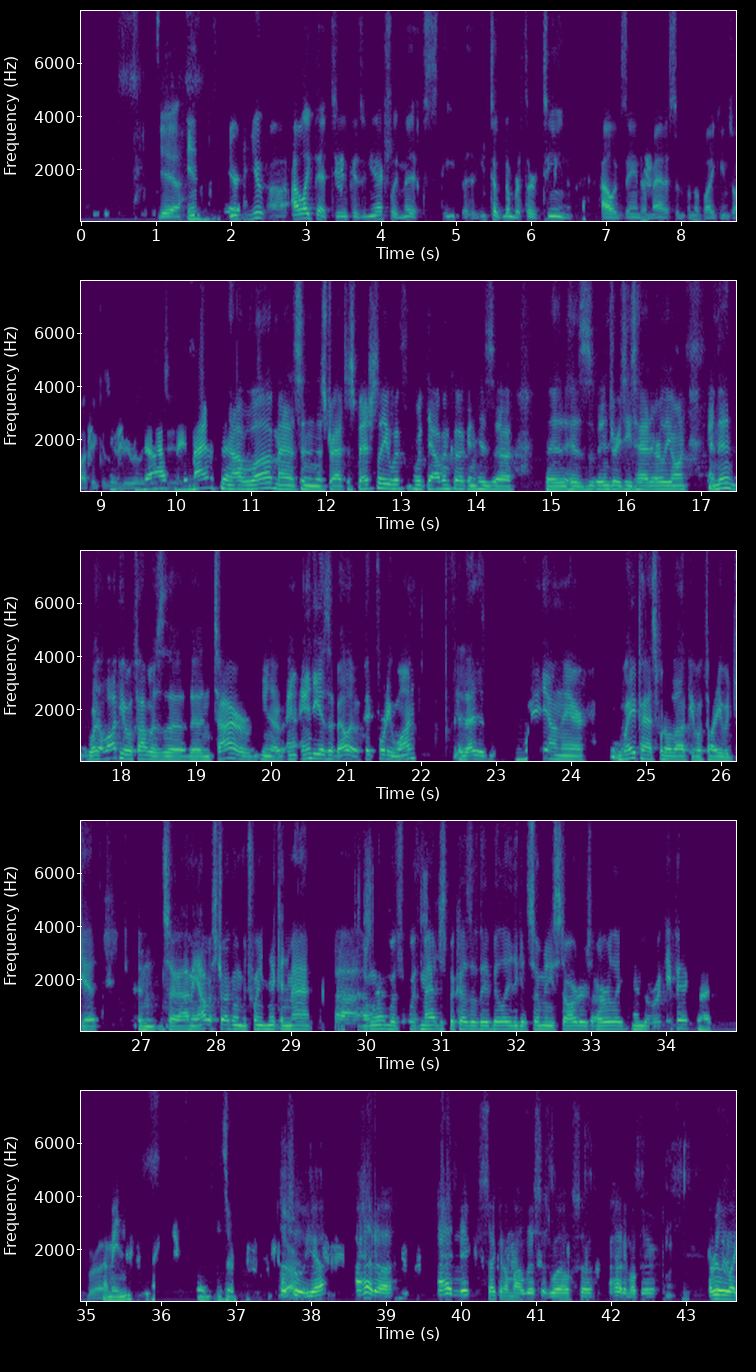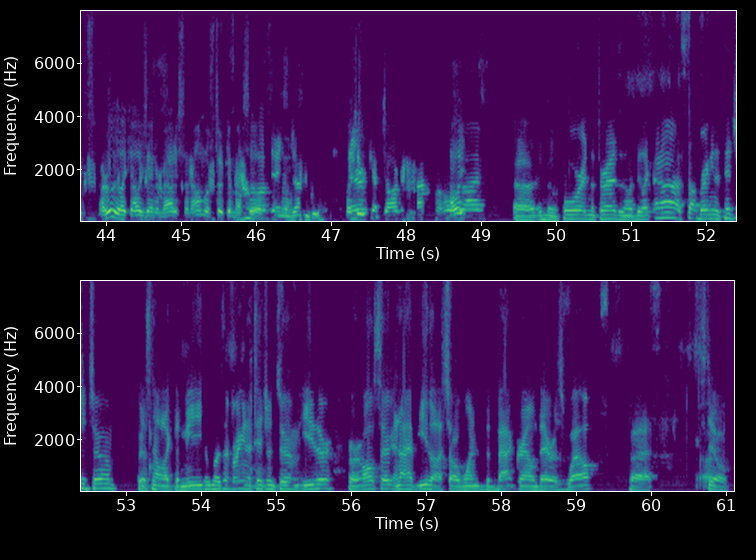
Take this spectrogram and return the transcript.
Yeah. in You're, you, uh, I like that too because you actually mixed. He he took number thirteen, Alexander Mattison from the Vikings, who I think is going to be really good too. Mattison, I love Mattison in this draft, especially with with Dalvin Cook and his uh his injuries he's had early on. And then what a lot of people thought was the the entire you know Andy Isabella pick forty one. That is way down there, way past what a lot of people thought he would get. And so, I mean, I was struggling between Nick and Matt. Uh, I went with, with Matt just because of the ability to get so many starters early in the rookie pick. But Right. I mean, is there Absolutely, yeah. I had uh, I had Nick second on my list as well, so I had him up there. I really like I really like Alexander Mattison. I almost took him I myself. love Daniel Jones. Like you, kept talking about it the whole Ellie? time uh, in the before in the threads, and I'd be like, ah, stop bringing attention to him. But it's not like the media wasn't bringing attention to him either. Or also, and I have Eli, so I wanted the background there as well. But still,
